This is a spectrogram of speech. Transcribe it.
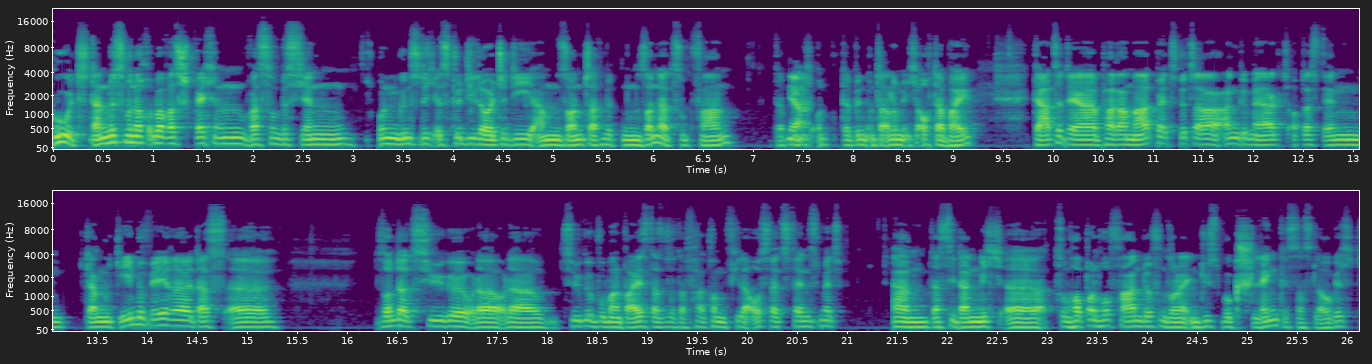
Gut, dann müssen wir noch über was sprechen, was so ein bisschen ungünstig ist für die Leute, die am Sonntag mit einem Sonderzug fahren. Da bin, Ja. ich, da bin unter anderem ich auch dabei. Da hatte der Paramat bei Twitter angemerkt, ob das denn gang und gäbe wäre, dass äh, Sonderzüge oder, oder Züge, wo man weiß, dass da kommen viele Auswärtsfans mit, ähm, dass sie dann nicht äh, zum Hauptbahnhof fahren dürfen, sondern in Duisburg-Schlenk ist das, glaube ich,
